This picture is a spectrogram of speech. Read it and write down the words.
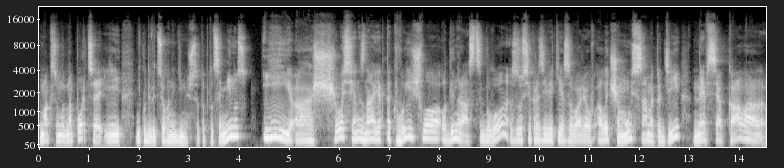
максимум одна порція і нікуди від цього не дінешся. Тобто це мінус. І а, щось, я не знаю, як так вийшло. Один раз це було з усіх разів, які я заварював, але чомусь саме тоді не вся кава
